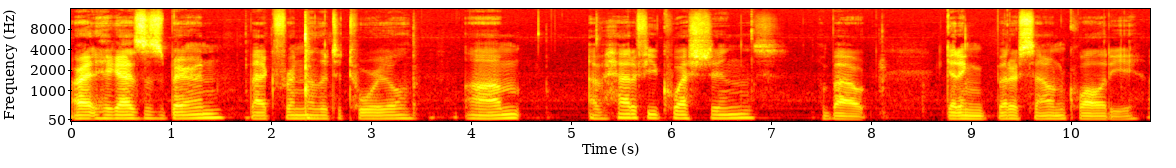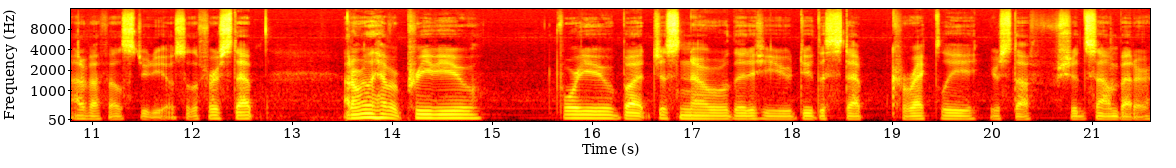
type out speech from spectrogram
Alright, hey guys, this is Baron, back for another tutorial. Um, I've had a few questions about getting better sound quality out of FL Studio. So the first step, I don't really have a preview for you, but just know that if you do this step correctly, your stuff should sound better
